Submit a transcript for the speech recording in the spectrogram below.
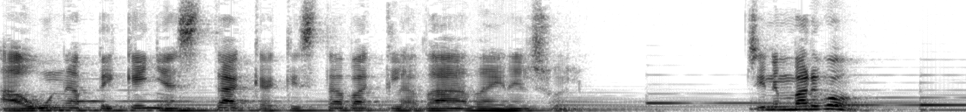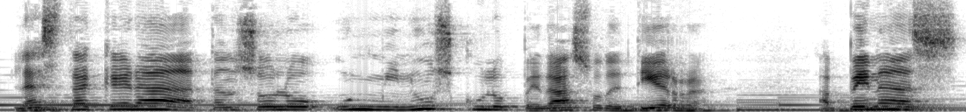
a una pequeña estaca que estaba clavada en el suelo. Sin embargo, la estaca era tan solo un minúsculo pedazo de tierra, apenas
